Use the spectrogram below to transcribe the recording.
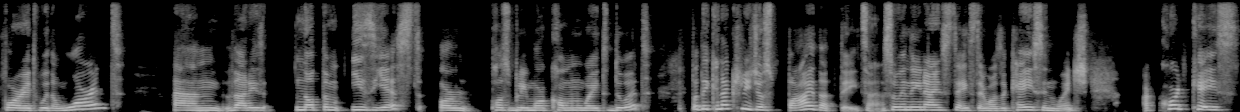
for it with a warrant, and that is not the easiest or possibly more common way to do it, but they can actually just buy that data. So in the United States, there was a case in which a court case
